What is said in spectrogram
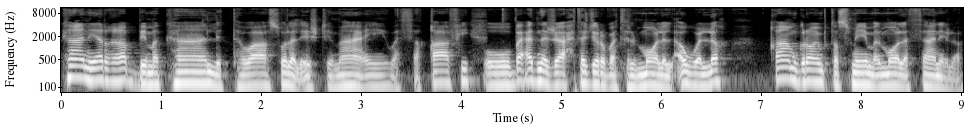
كان يرغب بمكان للتواصل الاجتماعي والثقافي. وبعد نجاح تجربة المول الأول له قام جروين بتصميم المول الثاني له.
